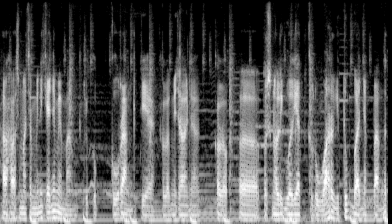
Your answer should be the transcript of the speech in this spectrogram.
hal-hal semacam ini kayaknya memang cukup kurang gitu ya kalau misalnya kalau uh, personally gue lihat keluar gitu banyak banget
